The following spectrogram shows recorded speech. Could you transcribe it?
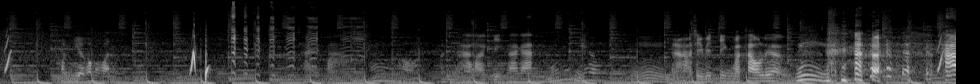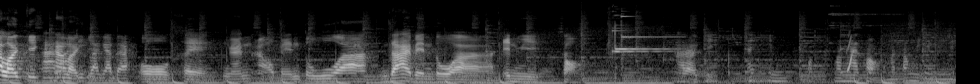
500 คนเดียวก็พอ 500 กิกแล้วกันอืมเดียวอืมเอาชีวิตจริงมาเข้าเรื่อง อืม 500 กิกห้าร้อย500 กิกิกกแล้วกันนะโอเค งั้นเอาเป็นตัวได้เป็นตัว NV 2 500 กิกเอ้ยเห็นมันมาสองมันต้องมีเอ็นนี่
